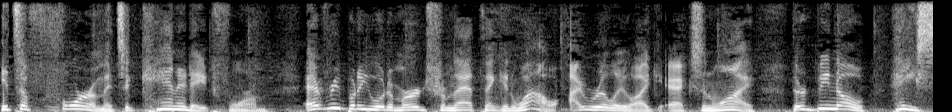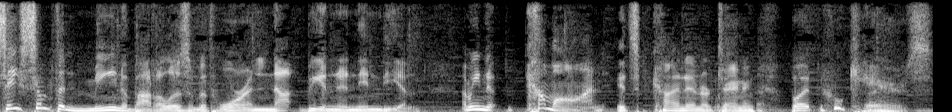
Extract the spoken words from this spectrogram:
It's a forum, it's a candidate forum. Everybody would emerge from that thinking, wow, I really like X and Y. There'd be no, hey, say something mean about Elizabeth Warren not being an Indian. I mean, come on. It's kind of entertaining, but who cares?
